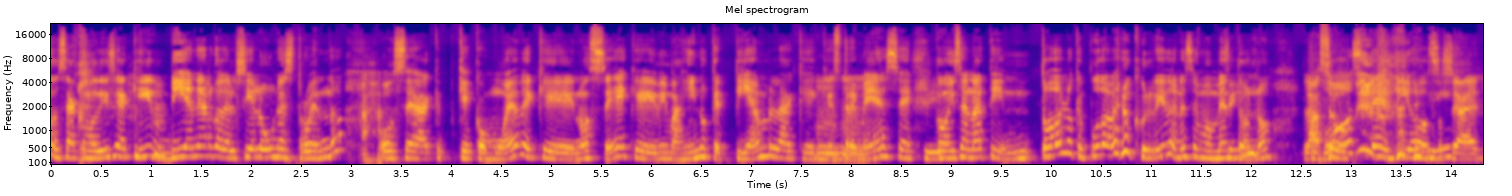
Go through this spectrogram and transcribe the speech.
o sea, como dice aquí, viene algo del cielo, un estruendo, Ajá. o sea, que, que conmueve, que no sé, que me imagino que tiembla, que, que estremece, Sí. como dice Nati, todo lo que pudo haber ocurrido en ese momento, Sí. ¿no? La Pasó. voz de Dios, o sea, el,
